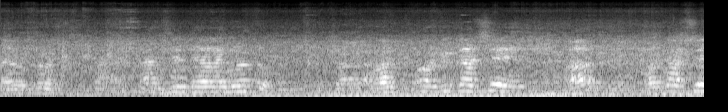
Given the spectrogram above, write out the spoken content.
কাছে দেওয়া লাগবে না তো ওর- ওর কি কাছে ওর কাছে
